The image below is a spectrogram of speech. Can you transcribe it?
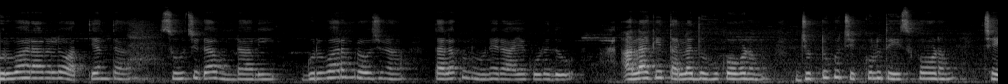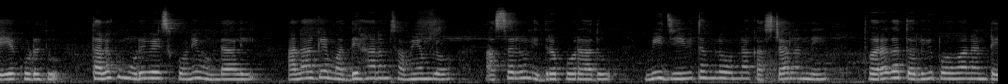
గురువారాలలో అత్యంత సూచిగా ఉండాలి. గురువారం రోజున తలకు నూనె రాయకూడదు. అలాగే తల దువ్వుకోవడం జుట్టుకు చిక్కులు తీసుకోవడం చేయకూడదు. తలకు ముడి వేసుకొని ఉండాలి. అలాగే మధ్యాహ్నం సమయంలో అస్సలు నిద్రపోరాదు. మీ జీవితంలో ఉన్న కష్టాలన్నీ త్వరగా తొలగిపోవాలంటే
